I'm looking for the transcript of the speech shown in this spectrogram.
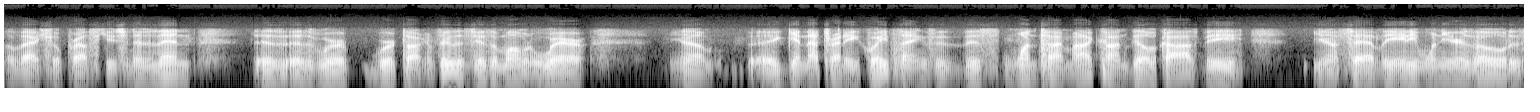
of actual prosecution? And then, as, as we're we're talking through this, there's a moment where, you know, again, not trying to equate things. This one-time icon, Bill Cosby, you know, sadly 81 years old, is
